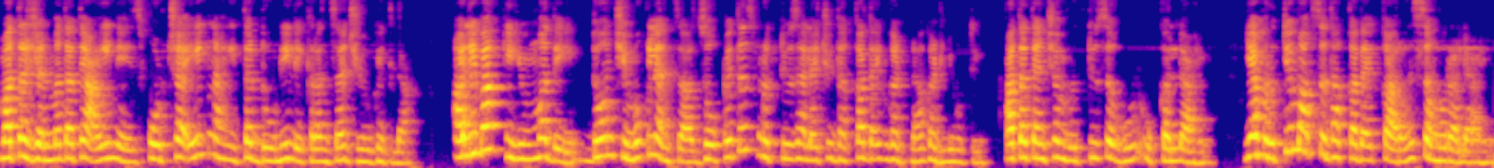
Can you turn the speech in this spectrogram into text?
मात्र जन्मदात्या आईनेच पोटच्या एक नाही तर दोन्ही लेकरांचा जीव घेतला. अलिबाग किहिममध्ये दोन चिमुकल्यांचा झोपेतच मृत्यू झाल्याची धक्कादायक घटना घडली होती. आता त्यांच्या मृत्यूचं गुण उकललं आहे. या मृत्यूमागचं धक्कादायक कारण समोर आलं आहे.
